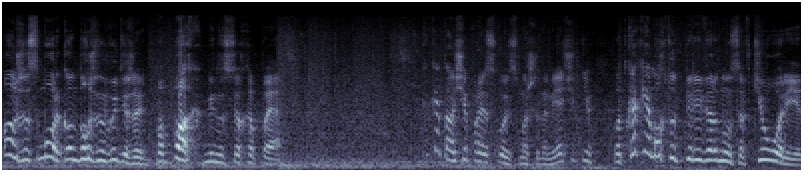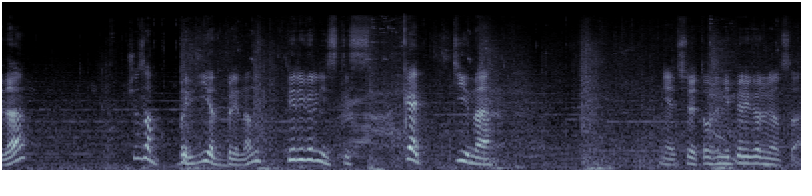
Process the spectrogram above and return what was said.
Он же сморк, он должен выдержать. Бабах, минус все хп. Как это вообще происходит с машинами? Я чуть не... Вот как я мог тут перевернуться в теории, да? Что за бред, блин? А ну перевернись ты, скотина. Нет, все, это уже не перевернется.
